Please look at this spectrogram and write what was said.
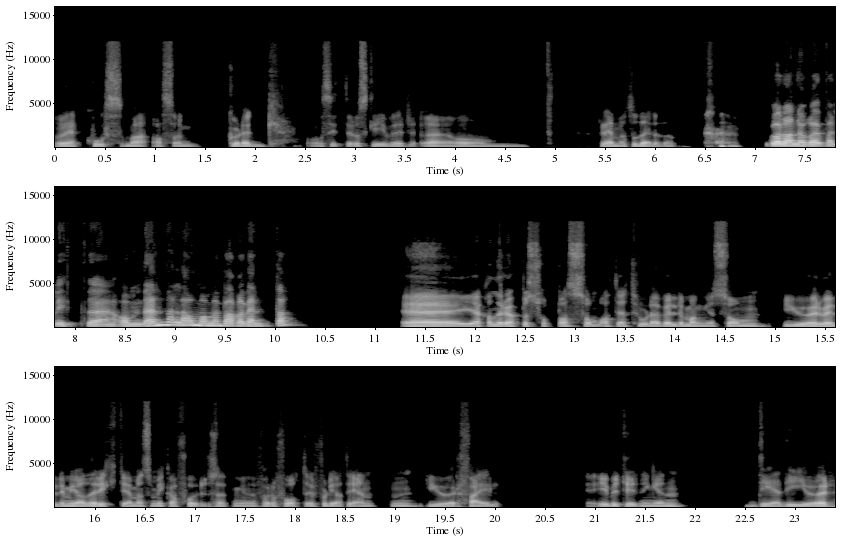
og jeg koser meg altså gløgg og sitter og skriver. Eh, og gleder meg til å dele den. Går det an å røpe litt om den, eller må vi bare vente? Eh, jeg kan røpe såpass som at jeg tror det er veldig mange som gjør veldig mye av det riktige, men som ikke har forutsetningene for å få til, fordi at de enten gjør feil, i betydningen det de gjør,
